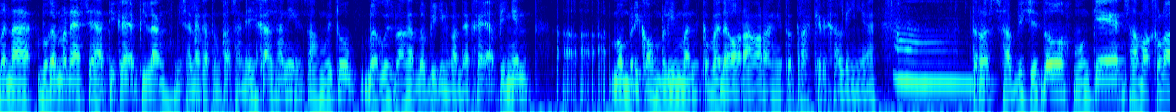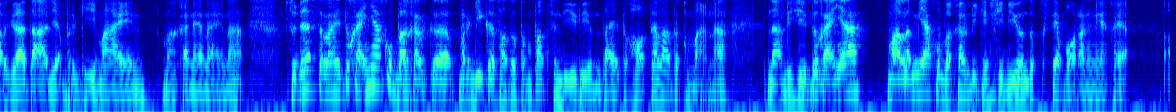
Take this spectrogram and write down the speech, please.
mena- bukan menasehati kayak bilang misalnya ketemu Kak Sani, eh Kak Sani kamu itu bagus banget lo bikin konten kayak pingin uh, memberi komplimen kepada orang-orang itu terakhir kalinya. Hmm, Terus habis itu mungkin sama keluarga tak ajak pergi main, makan enak-enak. Sudah setelah itu kayaknya aku bakal ke pergi ke suatu tempat sendiri, entah itu hotel atau ke mana. Nah di situ kayaknya malamnya aku bakal bikin video untuk setiap orangnya kayak "Eh,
